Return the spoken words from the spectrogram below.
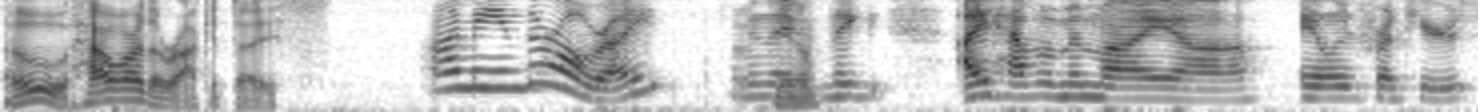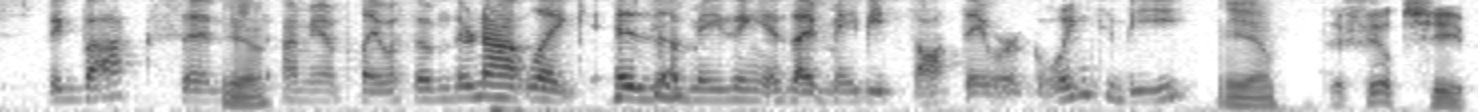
Oh, how are the rocket dice? I mean, they're all right. I mean, they Yeah. they I have them in my uh, Alien Frontiers big box, and Yeah. I mean, gonna play with them. They're not like as amazing as I maybe thought they were going to be. Yeah. They feel cheap.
